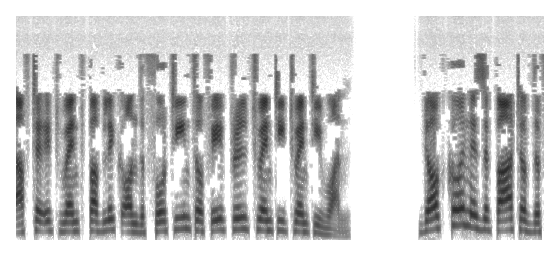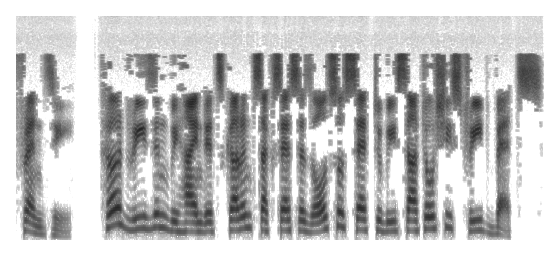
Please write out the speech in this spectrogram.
after it went public on the 14th of April 2021. Dogecoin is a part of the frenzy. Third reason behind its current success is also said to be Satoshi Street Bets.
